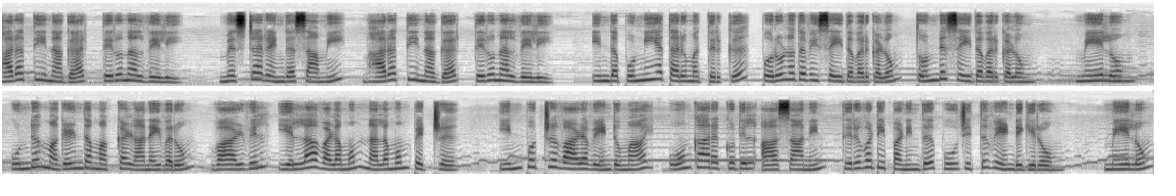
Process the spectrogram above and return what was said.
Bharathi Nagar Tirunelveli. Mr Rengasamy Bharathi Nagar Tirunelveli. இந்த புண்ணிய தருமத்திற்கு பொருளுதவி செய்தவர்களும் தொண்டு செய்தவர்களும் மேலும் உண்டு மகிழ்ந்த மக்கள் அனைவரும் வாழ்வில் எல்லா வளமும் நலமும் பெற்று இன்புற்று வாழ வேண்டுமாய் ஓங்காரக்குடில் ஆசானின் திருவடி பணிந்து பூஜித்து வேண்டுகிறோம். மேலும்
